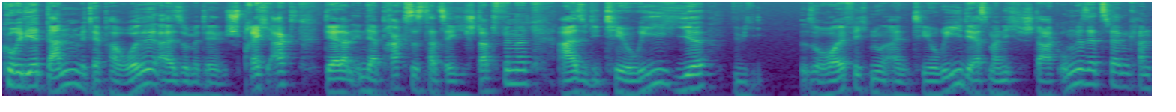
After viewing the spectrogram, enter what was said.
korreliert dann mit der Parole, also mit dem Sprechakt, der dann in der Praxis tatsächlich stattfindet. Also die Theorie hier, wie so häufig nur eine Theorie, die erstmal nicht stark umgesetzt werden kann.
